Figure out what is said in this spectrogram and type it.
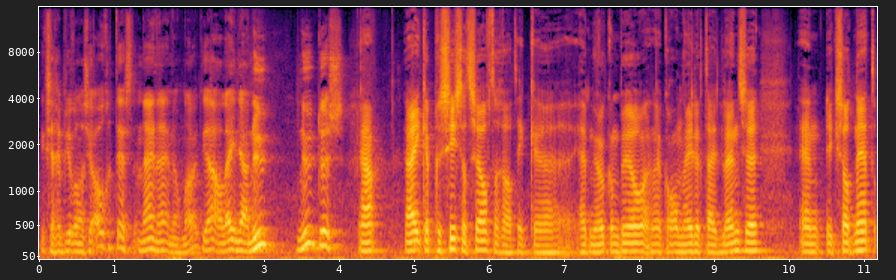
Ik zeg, heb je wel eens je ogen getest? Nee, nee, nog nooit. Ja, alleen, ja, nu. Nu dus. Ja. ja, ik heb precies datzelfde gehad. Ik eh, heb nu ook een bril en ook al een hele tijd lenzen. En ik zat net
